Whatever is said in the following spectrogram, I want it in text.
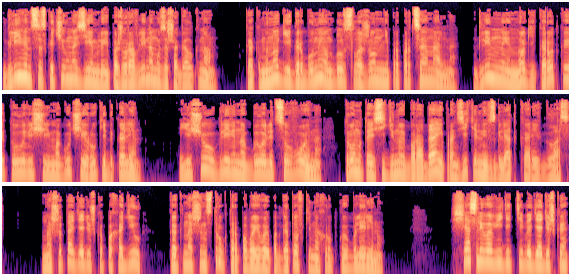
Гливен соскочил на землю и по журавлиному зашагал к нам. Как многие горбуны, он был сложен непропорционально. Длинные ноги, короткое туловище и могучие руки до колен. Еще у Гливина было лицо воина, тронутая сединой борода и пронзительный взгляд карих глаз. На шута дядюшка походил, как наш инструктор по боевой подготовке на хрупкую балерину. «Счастливо видеть тебя, дядюшка!»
